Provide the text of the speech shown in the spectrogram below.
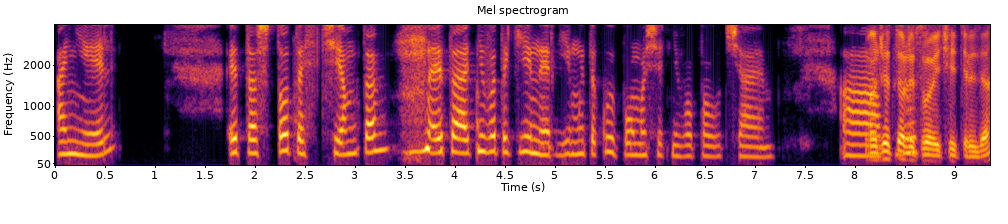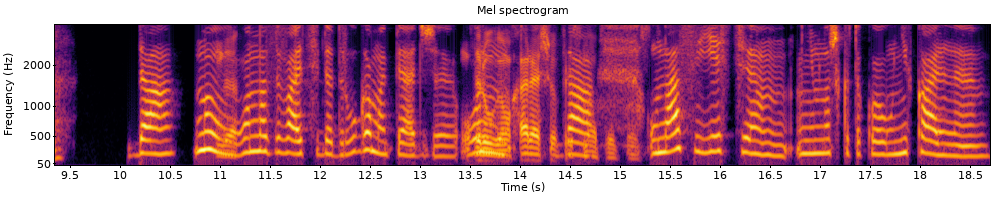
Аниэль. Это что-то с чем-то. Это от него такие энергии, мы такую помощь от него получаем. А, Он же тоже плюс- твой учитель, да? Да, ну, Да. он называет себя другом, опять же. Другом Он- хорошо да. У нас есть эм, немножко такое уникальное...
